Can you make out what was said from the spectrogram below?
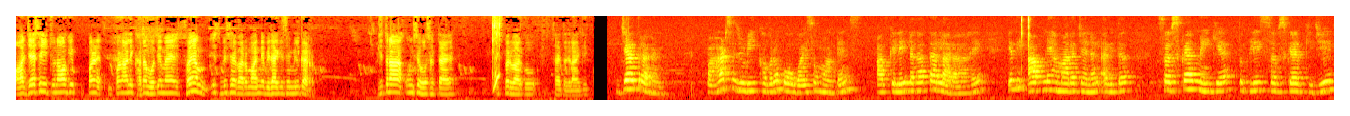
और जैसे ही चुनाव की प्रणाली खत्म होती है, मैं स्वयं इस विषय पर मान्य विधायक से मिलकर जितना उनसे हो सकता है, इस परिवार को सहायता दिलाने की जय उत्तराखंड। पहाड़ से जुड़ी खबरों को वॉइस ऑफ़ माउंटेन्स आपके लिए लगातार ला रहा है। यदि आपने हमारा चैनल अभी तक सब्सक्राइब नहीं किया तो प्लीज़ सब्सक्राइब कीजिए,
